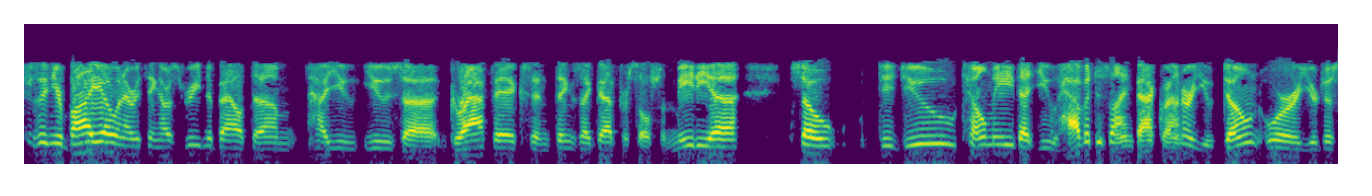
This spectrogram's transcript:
because in your bio and everything, I was reading about um, how you use uh, graphics and things like that for social media. So, did you tell me that you have a design background, or you don't, or you're just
